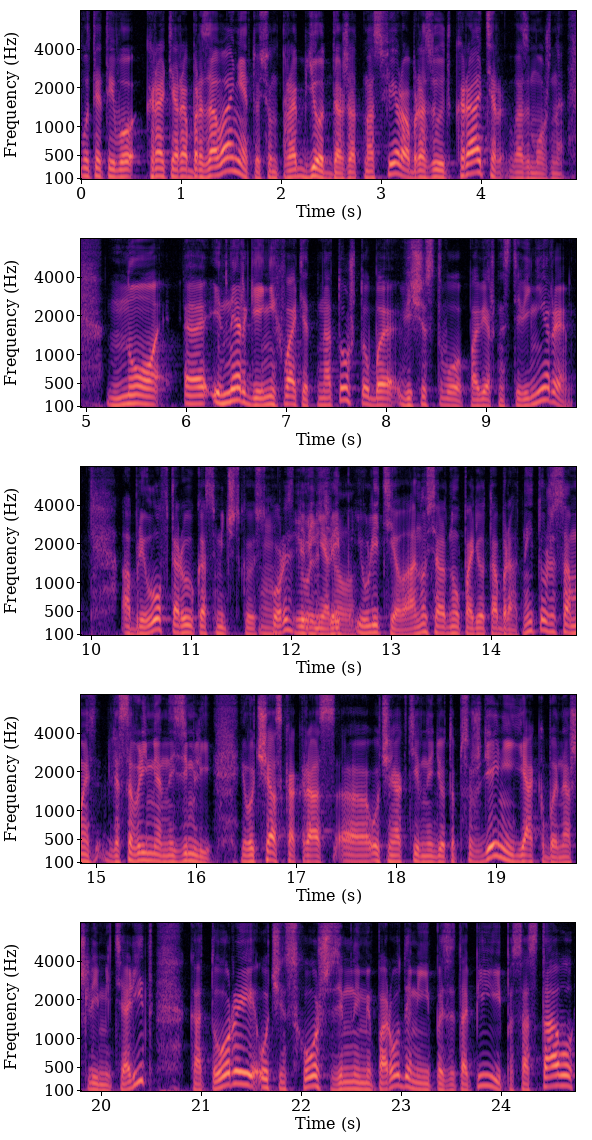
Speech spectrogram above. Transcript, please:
вот это его кратерообразование, то есть он пробьет даже атмосферу, образует кратер, возможно, но э, энергии не хватит на то, чтобы вещество поверхности Венеры обрело вторую космическую скорость mm, для и Венеры улетело. И, и улетело. Оно все равно упадет обратно. И то же самое для современной Земли. И вот сейчас как раз э, очень активно идет обсуждение, якобы нашли метеорит, который очень схож с земными породами и по изотопии, и по составу,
